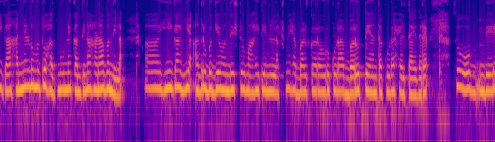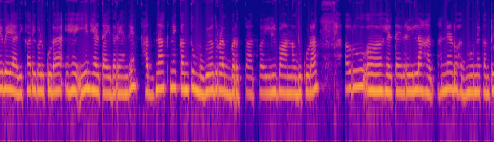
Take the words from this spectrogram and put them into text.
ಈಗ ಹನ್ನೆರಡು ಮತ್ತು ಹದಿಮೂರನೇ ಕಂತಿನ ಹಣ ಬಂದಿಲ್ಲ. ಹೀಗಾಗಿ ಅದ್ರ ಬಗ್ಗೆ ಒಂದಿಷ್ಟು ಮಾಹಿತಿಯನ್ನು ಲಕ್ಷ್ಮೀ ಹೆಬ್ಬಾಳ್ಕರ್ ಅವರು ಕೂಡ ಬರುತ್ತೆ ಅಂತ ಕೂಡ ಹೇಳ್ತಾ ಇದ್ದಾರೆ ಸೊ ಬೇರೆ ಬೇರೆ ಅಧಿಕಾರಿಗಳು ಕೂಡ ಏನು ಹೇಳ್ತಾ ಇದ್ದಾರೆ ಅಂದರೆ ಹದಿನಾಲ್ಕನೇ ಕಂತು ಮುಗಿಯೋದ್ರೊಳಗೆ ಬರುತ್ತಾ ಅಥವಾ ಇಲ್ವಾ ಅನ್ನೋದು ಕೂಡ ಅವರು ಹೇಳ್ತಾ ಇದ್ದಾರೆ. ಇಲ್ಲ ಹನ್ನೆರಡು, ಹದಿಮೂರನೇ ಕಂತು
